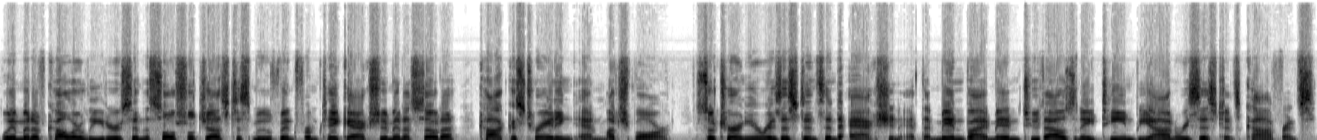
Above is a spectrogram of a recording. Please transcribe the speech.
women of color leaders in the social justice movement from Take Action, Minnesota, caucus training, and much more. So turn your resistance into action at the Min by Min 2018 Beyond Resistance Conference.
